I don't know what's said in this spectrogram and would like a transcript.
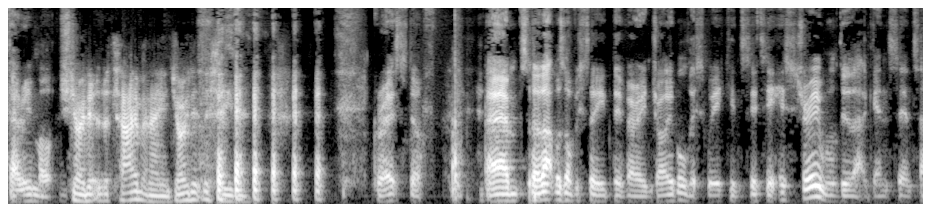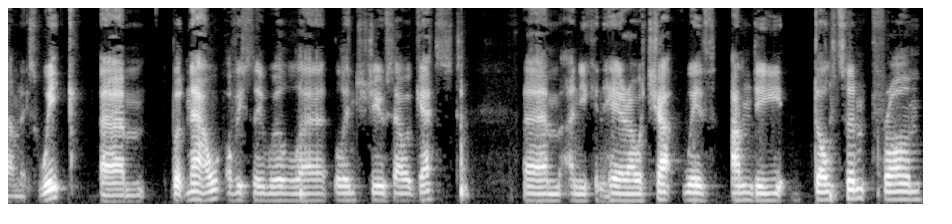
Very much. Enjoyed it at the time, and I enjoyed it this evening. Great stuff. Um, so that was obviously very enjoyable this week in City history. We'll do that again same time next week. Um, but now, obviously, we'll uh, we'll introduce our guest, um, and you can hear our chat with Andy Dalton from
